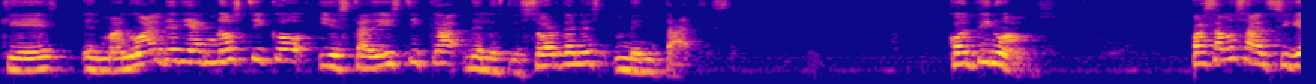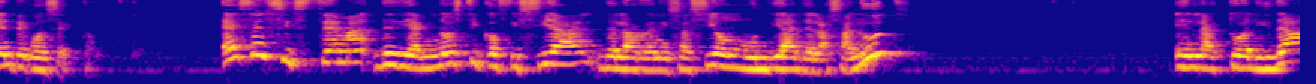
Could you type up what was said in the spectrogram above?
que es el Manual de Diagnóstico y Estadística de los Desórdenes Mentales. Continuamos. Pasamos al siguiente concepto. Es el sistema de diagnóstico oficial de la Organización Mundial de la Salud. En la actualidad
